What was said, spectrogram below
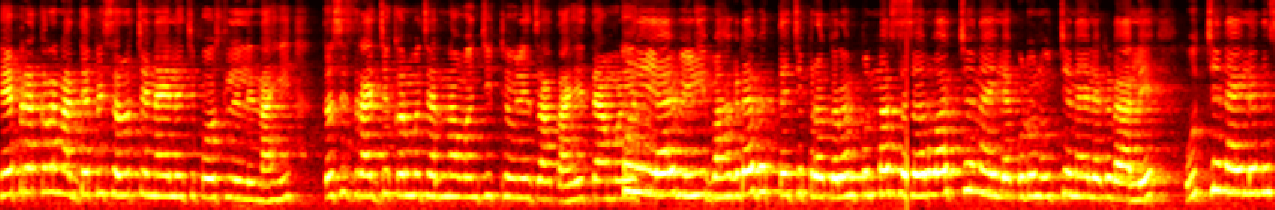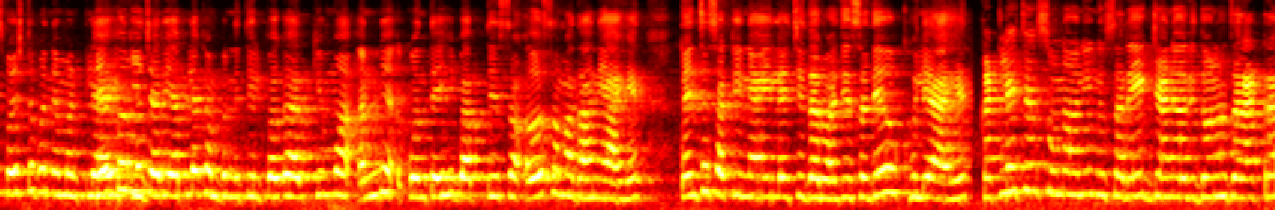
हे प्रकरण अद्याप सर्वोच्च न्यायालयाचे पोहोचलेले नाही. तसेच राज्य कर्मचाऱ्यांना वंचित ठेवले जात आहे. त्यामुळे यावेळी महागड्या भत्त्याचे प्रकरण पुन्हा सर्वोच्च न्यायालयाकडून उच्च न्यायालयाकडे आले. उच्च न्यायालयाने स्पष्टपणे म्हटले कर्मचारी आपल्या कंपनीतील पगार किंवा अन्य कोणत्याही बाबतीत असमाधानी आहेत. त्यांच्यासाठी न्यायालयाचे दरवाजे सदैव खुले आहेत. खटल्याच्या सुनावणीनुसार एक जानेवारी दोन हजार अठरा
